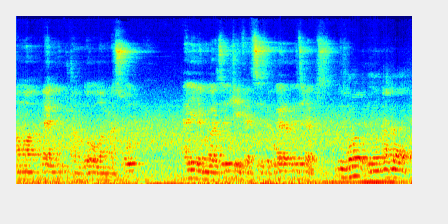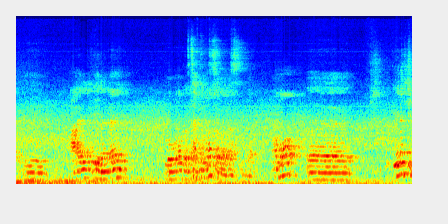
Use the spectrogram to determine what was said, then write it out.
amma vəlinin dükanında olan məhsul əli ilə müqayisədə keyfiyyətsizdir. Bu qərara necə gəlirsiniz? Biz bunu ümumiyyətlə e, aid eləmək doğrudan da çətin məsələdir əslində. Amma e, deyək ki,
